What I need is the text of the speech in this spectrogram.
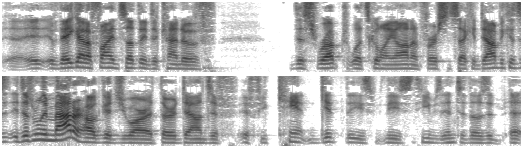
if they got to find something to kind of disrupt what's going on in first and second down because it, doesn't really matter how good you are at third downs if if you can't get these these teams into those uh,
